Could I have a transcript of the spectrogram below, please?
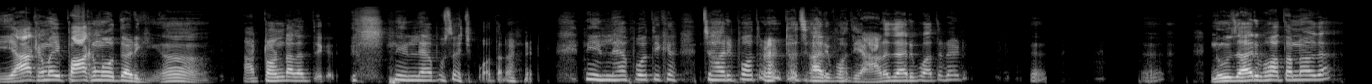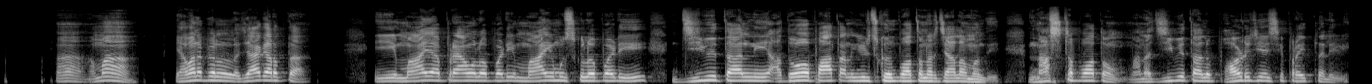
ఏకమై పాకమవుద్ది ఆడికి. అట్ట ఉండాలి అంతే కదా. నేను లేకపోతే చచ్చిపోతాడు అంటున్నాడు. నేను లేకపోతే ఇక జారిపోతాడంట జారిపోతే ఆడ జారిపోతాడాడు. నువ్వు జారిపోతున్నావుగా? అమ్మా యవన పిల్లలు జాగ్రత్త. ఈ మాయ ప్రేమలో పడి మాయ ముసుగులో పడి జీవితాల్ని అధోపాతాలను ఈడ్చుకొని పోతున్నారు చాలామంది. నష్టపోతాం. మన జీవితాలు పాడు చేసే ప్రయత్నాలు ఇవి.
